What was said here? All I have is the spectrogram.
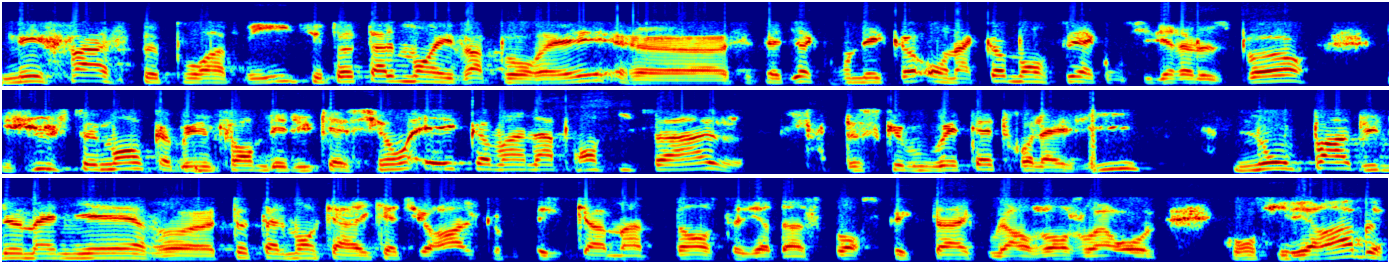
néfaste pour un pays, s'est totalement évaporée. Euh, C'est-à-dire qu'on est, on a commencé à considérer le sport justement comme une forme d'éducation et comme un apprentissage de ce que pouvait être la vie non pas d'une manière euh, totalement caricaturale comme c'est le cas maintenant, c'est-à-dire d'un sport spectacle où l'argent joue un rôle considérable,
